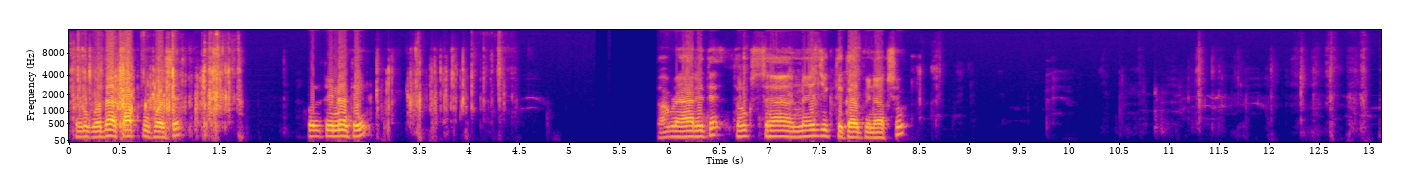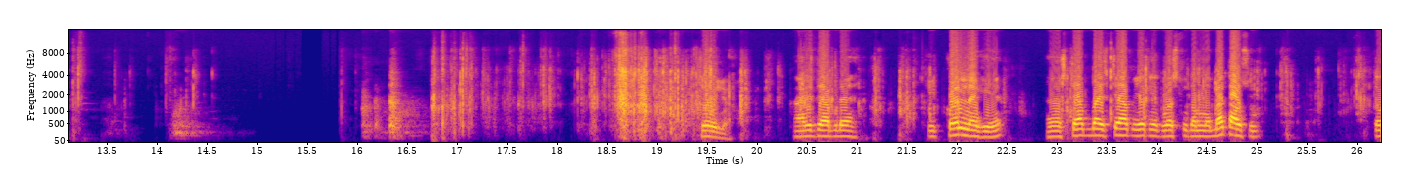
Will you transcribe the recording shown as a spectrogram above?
થોડુંક વધારે કાપવું પડશે. ખુલતી નથી. આપણે આ રીતે થોડુંક નજીકથી કાપી નાખશું. જોઈ લો. આ રીતે આપણે કીટ કોલ નાખીએ. સ્ટેપ બાય સ્ટેપ એક એક વસ્તુ તમને બતાવશું. તો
